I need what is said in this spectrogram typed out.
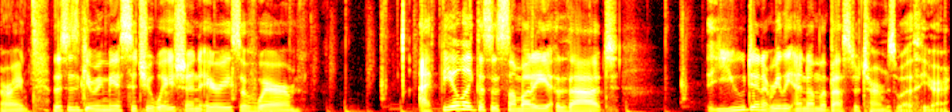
All right. This is giving me a situation, Aries, of where I feel like this is somebody that you didn't really end on the best of terms with here.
